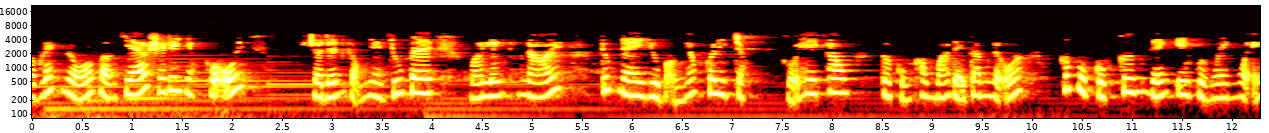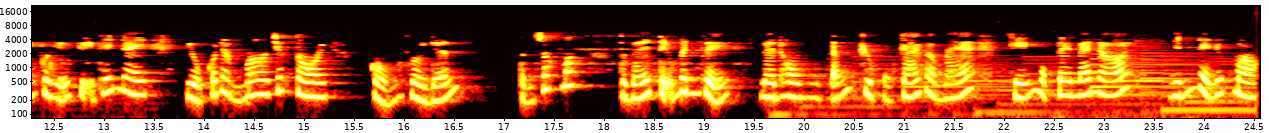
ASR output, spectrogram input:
Một lát nữa bọn cháu sẽ đi nhặt củi. Ra đến cổng nhà chú B, mới lớn nói, lúc này dù bọn nhóc có đi chặt củi hay không, tôi cũng không quá để tâm nữa. Có một cục cưng đáng yêu vừa ngoan ngoãn vừa hiểu chuyện thế này, dù có nằm mơ chắc tôi cũng vừa đến. Tỉnh giấc mất, tôi bế tiểu minh viễn lên hôn đánh chuột một cái vào má, khiến một bên má nó dính đầy nước bọt.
